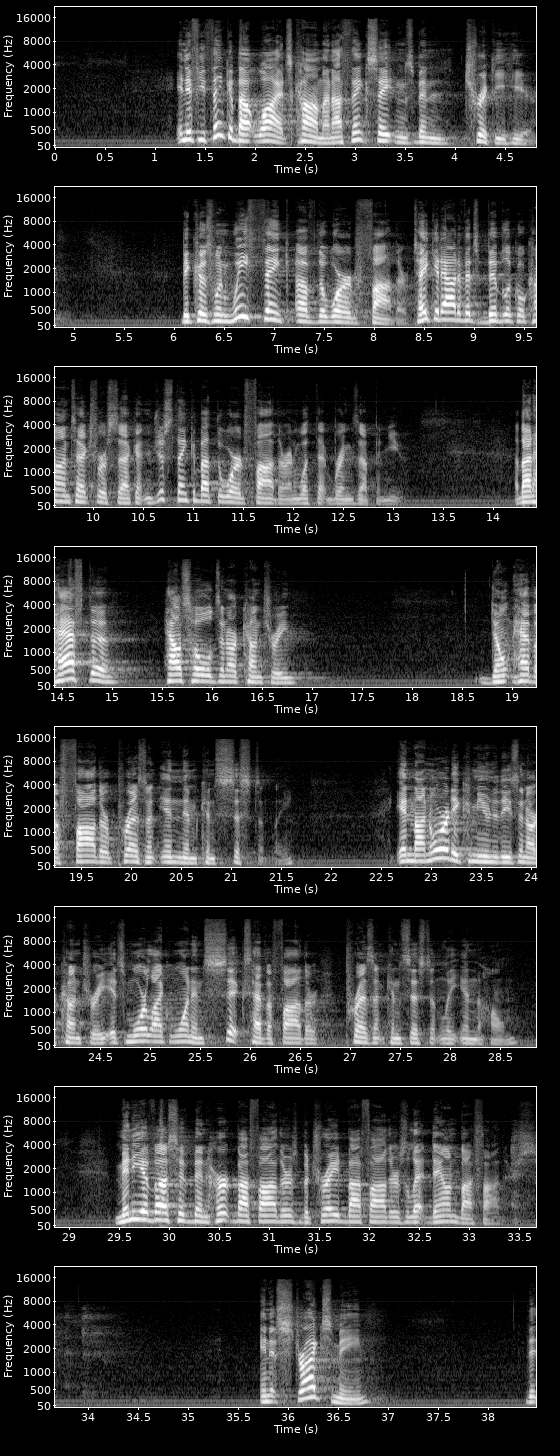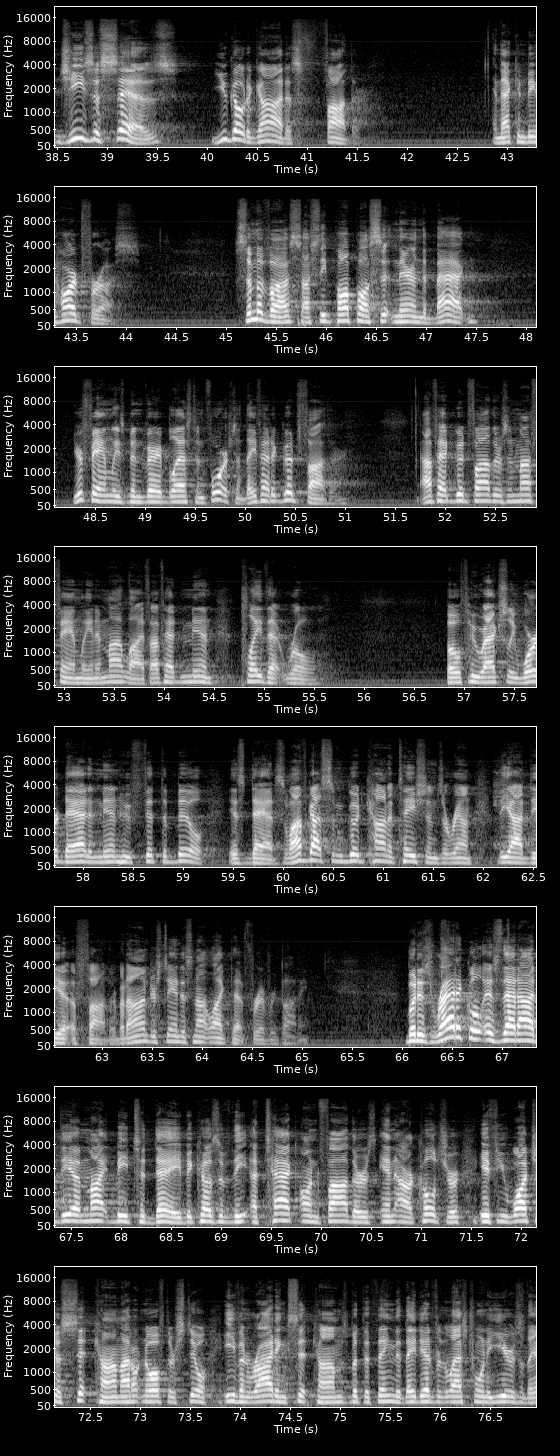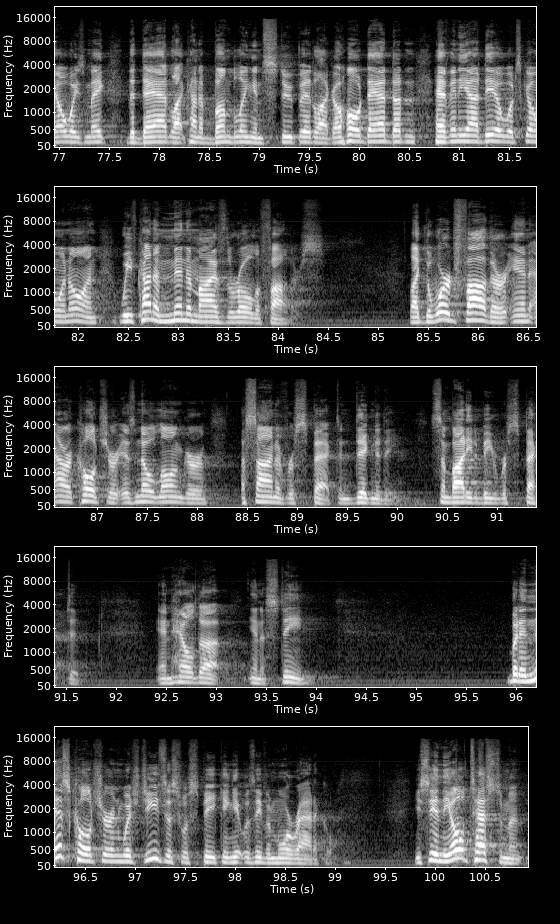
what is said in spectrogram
And if you think about why it's common, I think Satan's been tricky here. Because when we think of the word father, take it out of its biblical context for a second and just think about the word father and what that brings up in you. About half the households in our country don't have a father present in them consistently. In minority communities in our country, it's more like one in six have a father present consistently in the home. Many of us have been hurt by fathers, betrayed by fathers, let down by fathers. And it strikes me that Jesus says, You go to God as Father. And that can be hard for us. Some of us, I see Paw sitting there in the back. Your family's been very blessed and fortunate. They've had a good father. I've had good fathers in my family and in my life. I've had men play that role, both who actually were dad and men who fit the bill as dad. So I've got some good connotations around the idea of father, but I understand it's not like that for everybody. But as radical as that idea might be today because of the attack on fathers in our culture, if you watch a sitcom, I don't know if they're still even writing sitcoms, but the thing that they did for the last 20 years is they always make the dad like kind of bumbling and stupid, like, oh, dad doesn't have any idea what's going on. We've kind of minimized the role of fathers. Like the word father in our culture is no longer a sign of respect and dignity, somebody to be respected and held up in esteem. But in this culture in which Jesus was speaking, it was even more radical. You see, in the Old Testament,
